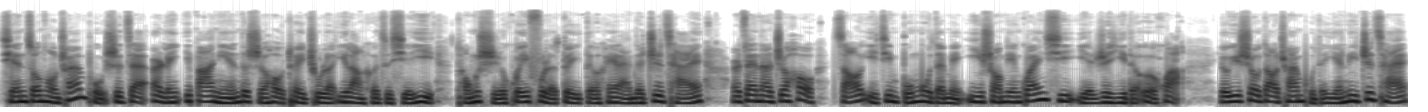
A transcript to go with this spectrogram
前总统川普是在二零一八年的时候退出了伊朗核子协议，同时恢复了对德黑兰的制裁。而在那之后，早已经不睦的美伊双边关系也日益的恶化。由于受到川普的严厉制裁，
